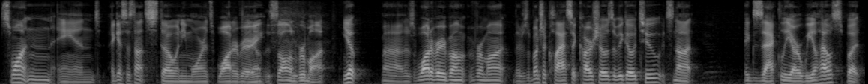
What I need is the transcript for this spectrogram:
Swanton, and I guess it's not Stowe anymore; it's Waterbury. Yeah, this is all in Vermont. Yep. Uh, there's Waterbury, Vermont. There's a bunch of classic car shows that we go to. It's not exactly our wheelhouse, but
